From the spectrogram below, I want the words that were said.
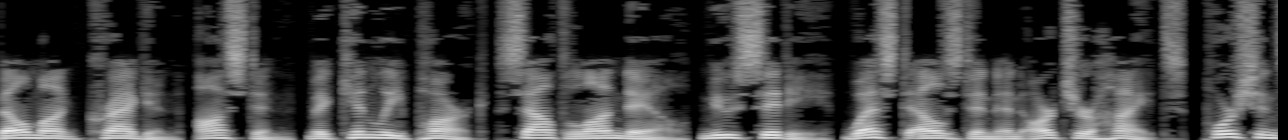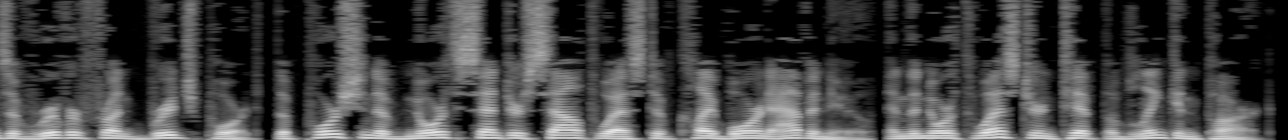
Belmont Cragin, Austin, McKinley Park, South Lawndale, New City, West Elsdon and Archer Heights, portions of Riverfront Bridgeport, the portion of North Center southwest of Clybourn Avenue, and the northwestern tip of Lincoln Park.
